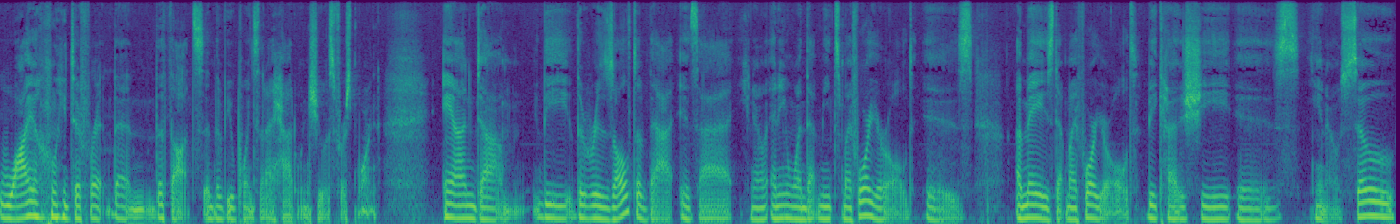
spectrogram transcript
wildly different than the thoughts and the viewpoints that I had when she was first born. And um, the the result of that is that you know anyone that meets my four year old is amazed at my four year old because she is you know so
